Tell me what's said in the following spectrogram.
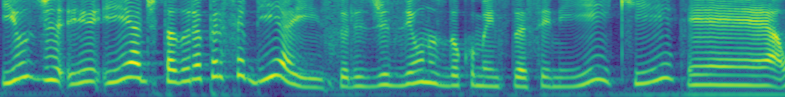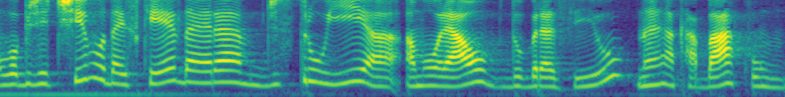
E, os, e, e, a ditadura percebia isso. Eles diziam nos documentos do SNI que é, o objetivo da esquerda era destruir a, a, moral do Brasil, né? acabar com,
